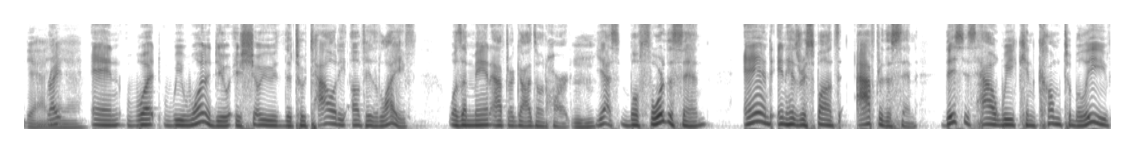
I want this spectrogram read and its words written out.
Yeah. Right? Yeah, yeah. And what we want to do is show you the totality of his life was a man after God's own heart. Mhm. Yes, before the sin and in his response after the sin. This is how we can come to believe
